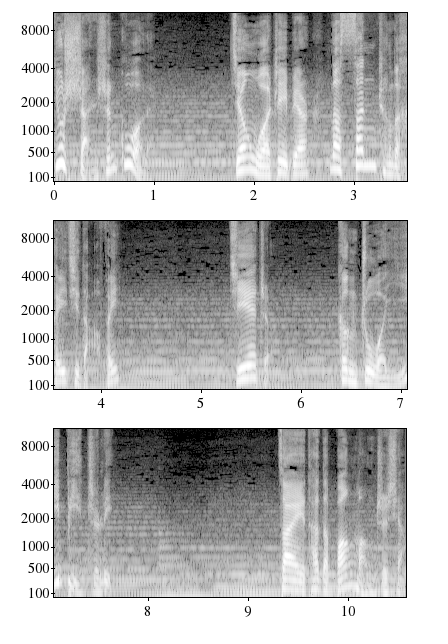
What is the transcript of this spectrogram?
又闪身过来，将我这边那三成的黑气打飞。接着，更助我一臂之力。在他的帮忙之下，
